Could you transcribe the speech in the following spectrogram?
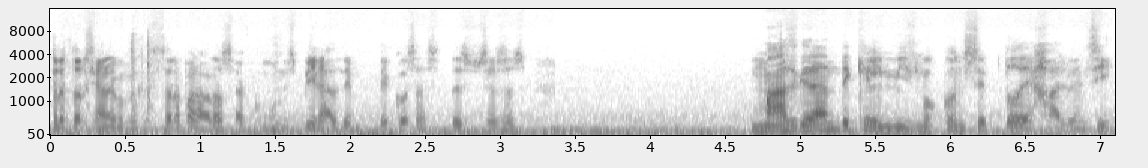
Retorcida en el contexto de la palabra, o sea, como una espiral de, de cosas, de sucesos. Más grande que el mismo concepto de Halo en sí.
